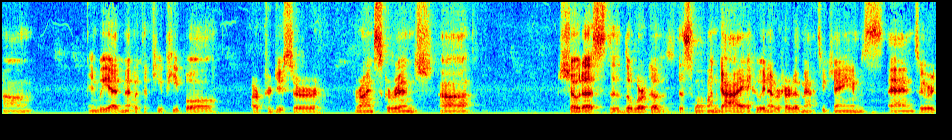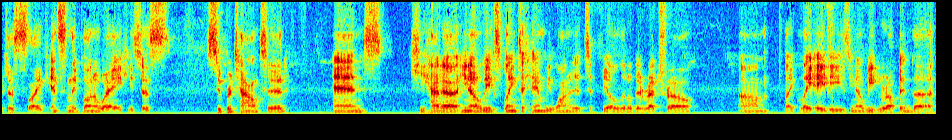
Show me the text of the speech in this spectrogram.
Um, and we had met with a few people. Our producer, Ryan Scaringe, uh, showed us the, the work of this one guy who we never heard of, Matthew James. And we were just like instantly blown away. He's just super talented. and he had a you know we explained to him we wanted it to feel a little bit retro um, like late 80s you know we grew up in the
